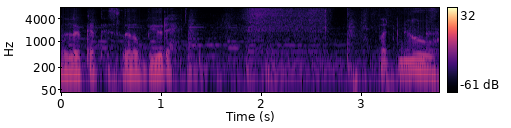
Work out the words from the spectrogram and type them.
Look at this little beauty. But no.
